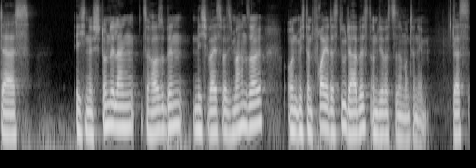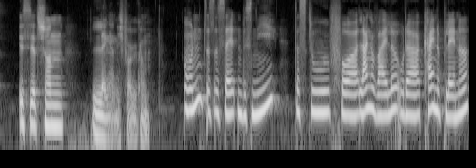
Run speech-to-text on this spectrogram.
dass ich eine Stunde lang zu Hause bin, nicht weiß, was ich machen soll und mich dann freue, dass du da bist und wir was zusammen unternehmen. Das ist jetzt schon länger nicht vorgekommen. Und es ist selten bis nie, dass du vor Langeweile oder keine Pläne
